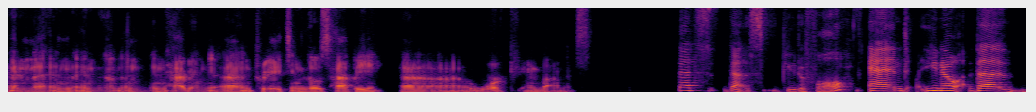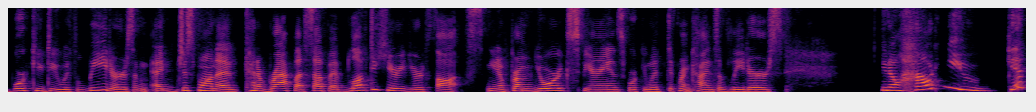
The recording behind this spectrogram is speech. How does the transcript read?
in in in in, in having uh, and creating those happy uh, work environments. That's that's beautiful, and you know the work you do with leaders. I, I just want to kind of wrap us up. I'd love to hear your thoughts. You know, from your experience working with different kinds of leaders. You know, how do you get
